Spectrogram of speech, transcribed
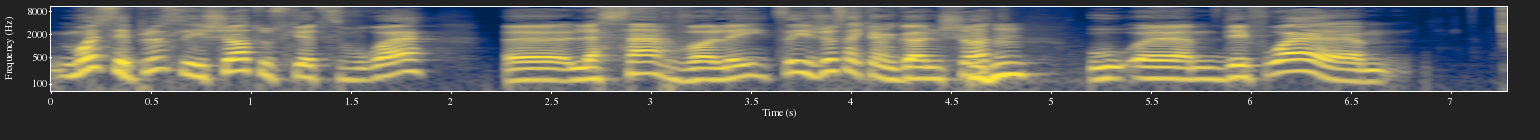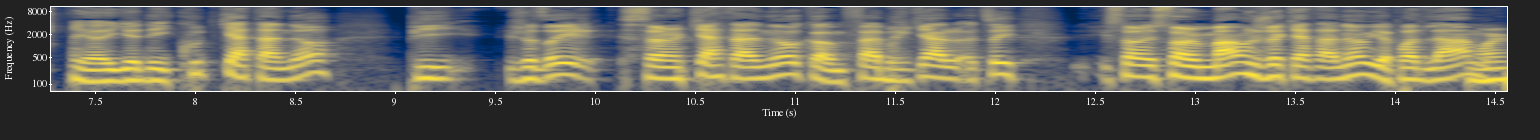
moi, c'est plus les shots où ce que tu vois euh, le sang voler. Tu sais, juste avec un gunshot. Mhm. Ou euh, des fois, euh, il y, a- il y a des coups de katana. Puis, je veux dire, c'est un katana comme fabriqué. à l- Tu sais, c'est un, manche de katana où il n'y a pas de lame. Ouais.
